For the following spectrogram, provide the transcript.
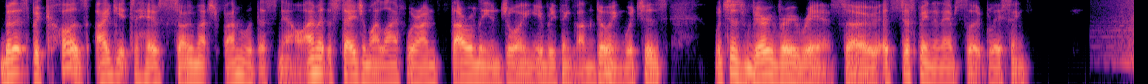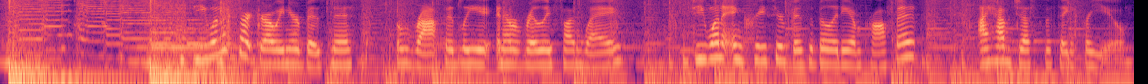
but it's because I get to have so much fun with this now. I'm at the stage of my life where I'm thoroughly enjoying everything I'm doing, which is which is very very rare. So it's just been an absolute blessing. Do you want to start growing your business rapidly in a really fun way? Do you want to increase your visibility and profits? I have just the thing for you.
